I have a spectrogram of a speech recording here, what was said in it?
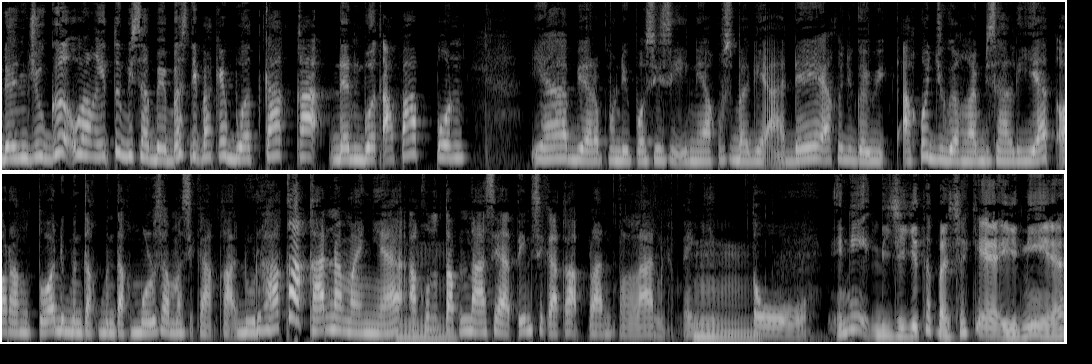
Dan juga uang itu bisa bebas dipakai buat kakak dan buat apa pun. Ya biarpun di posisi ini aku sebagai ade aku juga aku juga nggak bisa lihat orang tua dibentak-bentak mulu sama si kakak durhaka kan namanya aku tetap nasihatin si kakak pelan-pelan kayak Hmm. gitu Ini DJ kita baca kayak ini ya.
